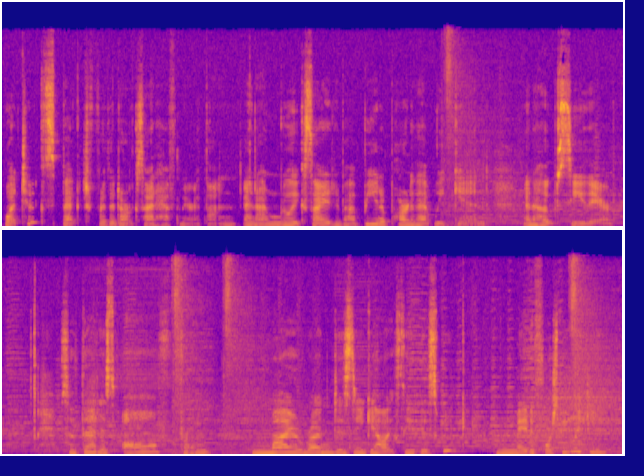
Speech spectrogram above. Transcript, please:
what to expect for the Dark Side Half Marathon. And I'm really excited about being a part of that weekend, and I hope to see you there. So that is all from my Run Disney Galaxy this week. May the Force be with you.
